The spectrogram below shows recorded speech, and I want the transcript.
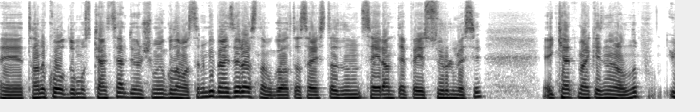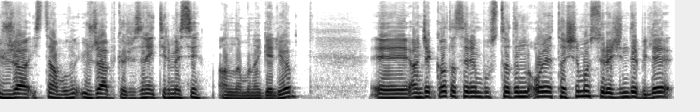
e, tanık olduğumuz kentsel dönüşüm uygulamasının bir benzeri aslında bu Galatasaray Stadı'nın Seyrantepe'ye sürülmesi e, kent merkezinden alınıp ücra İstanbul'un ücra bir köşesine itilmesi anlamına geliyor. E, ancak Galatasaray'ın bu stadının oraya taşıma sürecinde bile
